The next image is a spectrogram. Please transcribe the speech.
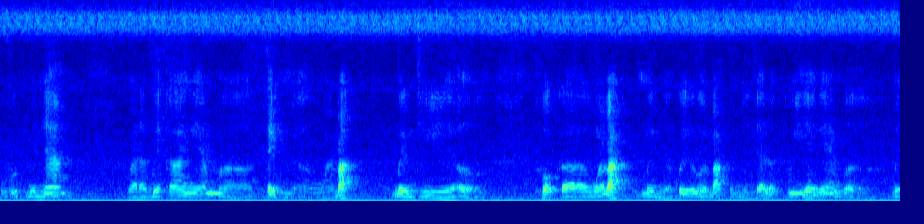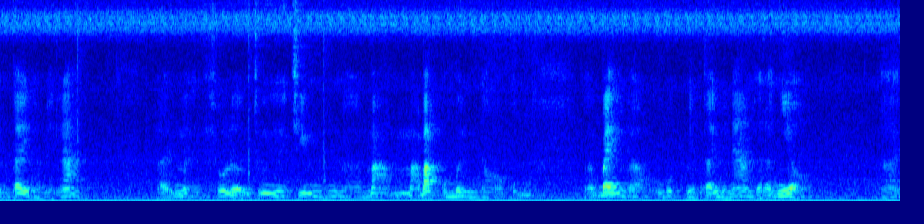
khu vực miền nam và đặc biệt các anh em à, tỉnh ở ngoài bắc mình thì ở thuộc à, ngoài bắc mình ở quê hương ngoài bắc mình rất là quý anh em ở miền tây và miền nam Đấy, mà số lượng chim mã mã bắc của mình nó cũng bay vào khu vực miền tây miền nam rất là nhiều Đấy.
